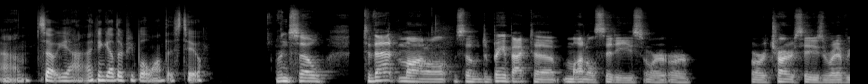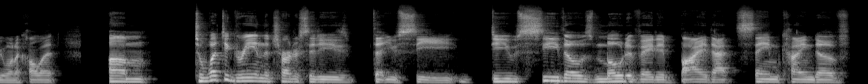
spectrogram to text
Um, so yeah, I think other people want this too. And so to that model, so to bring it back to model cities or or, or charter cities or whatever you want to call it, um, to what degree in the charter cities that you see do you see those motivated by that same kind of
